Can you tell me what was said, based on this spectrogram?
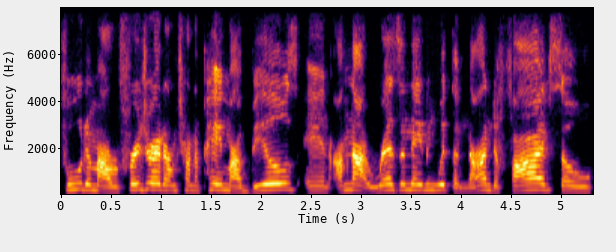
food in my refrigerator, I'm trying to pay my bills, and I'm not resonating with the nine to five. So,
